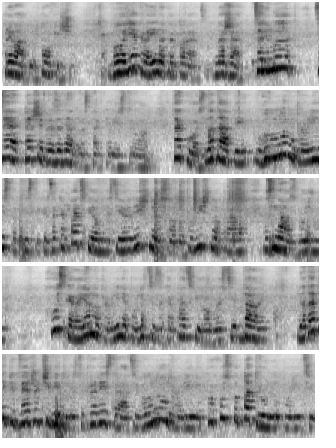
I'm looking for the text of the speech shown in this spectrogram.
приватно, поки що. Так. Бо є країна корпорацій. На жаль, це ми, це перший президент нас так пореєстрував. Так ось, надати в головному управлінні статистики в Закарпатській області юридичної особи публічного права з назвою Хуське районне управління поліції Закарпатської області дали надати підтверджуючі відомості про реєстрацію в головному управлінні, про Хуську патрульну поліцію,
